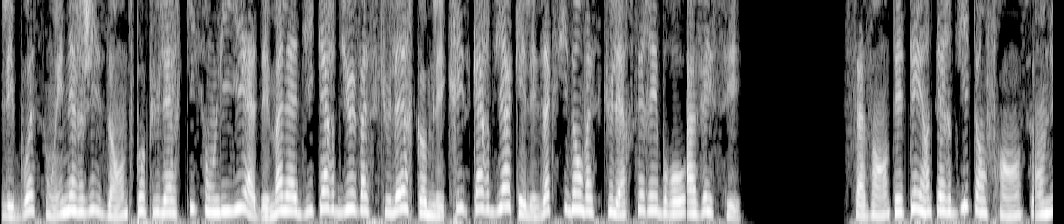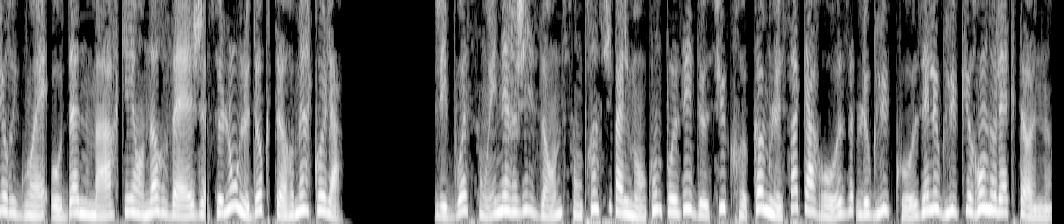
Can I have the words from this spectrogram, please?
Les boissons énergisantes populaires qui sont liées à des maladies cardiovasculaires comme les crises cardiaques et les accidents vasculaires cérébraux, AVC. Sa vente était interdite en France, en Uruguay, au Danemark et en Norvège, selon le docteur Mercola. Les boissons énergisantes sont principalement composées de sucres comme le saccharose, le glucose et le glucuronolactone.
